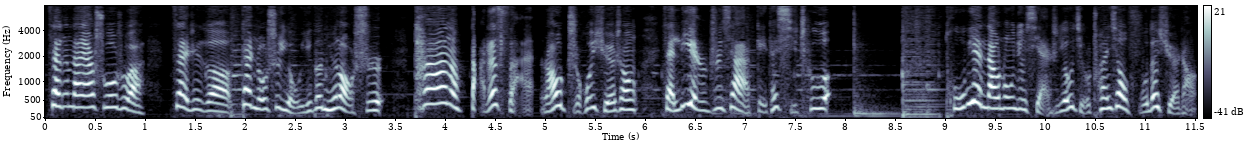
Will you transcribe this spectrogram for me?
再跟大家说说啊，在这个赣州市有一个女老师，她呢打着伞，然后指挥学生在烈日之下给她洗车。图片当中就显示有几个穿校服的学生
